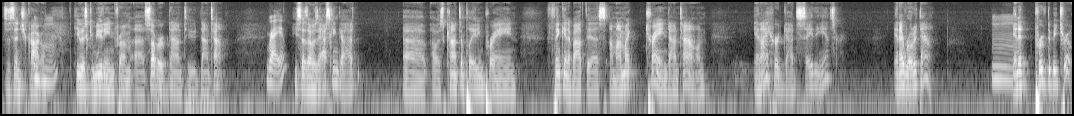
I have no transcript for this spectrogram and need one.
This is in Chicago. Mm-hmm. He was commuting from a suburb down to downtown. right. He says I was asking God. Uh, I was contemplating, praying, thinking about this. I'm on my train downtown, and I heard God say the answer, and I wrote it down, and it proved to be true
